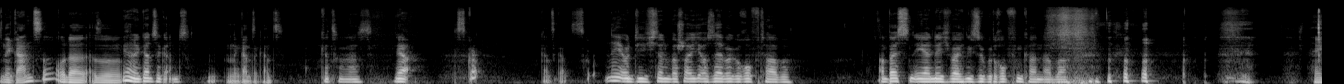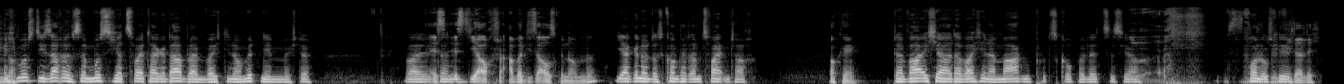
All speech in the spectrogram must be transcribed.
Eine ganze oder also Ja, eine ganze Gans. eine ganze ganz. Ganz, ganz, ganz. Ja. Ganz, ganz. Nee, und die ich dann wahrscheinlich auch selber gerupft habe. Am besten eher nicht, weil ich nicht so gut rupfen kann, aber ich muss, die Sache ist, dann muss ich ja zwei Tage da bleiben, weil ich die noch mitnehmen möchte. Weil Es dann, ist die auch schon, aber die ist ausgenommen, ne? ja genau, das kommt halt am zweiten Tag. Okay. Da war ich ja, da war ich in der Magenputzgruppe letztes Jahr. Voll okay. Widerlich.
